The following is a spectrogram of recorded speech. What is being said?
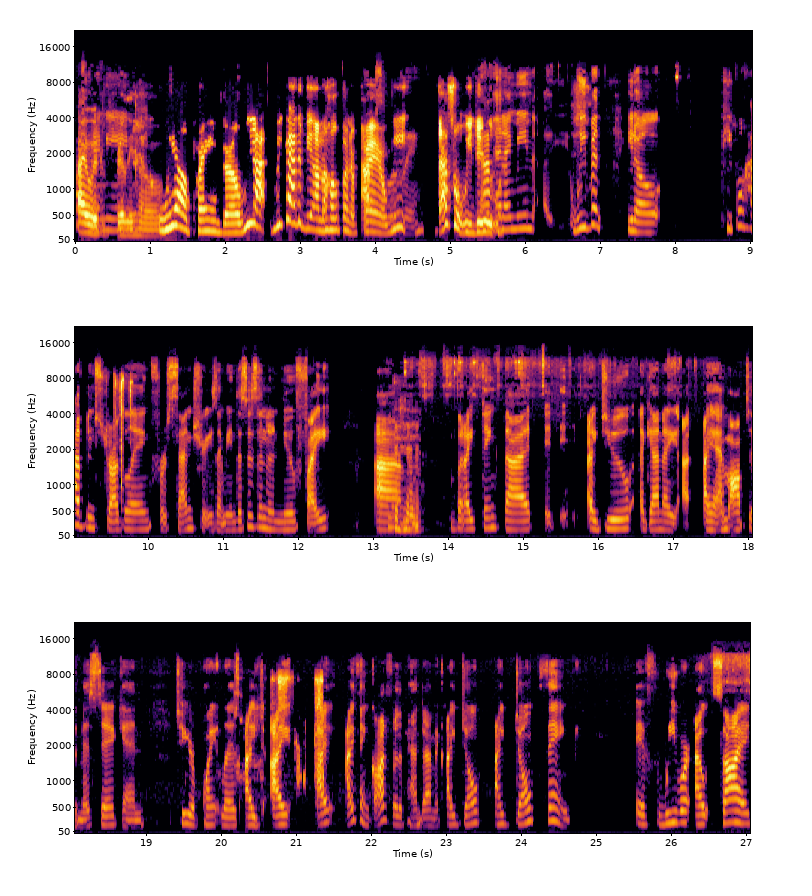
I would mean- really hope. We all praying, girl. We got we got to be on the hope and a prayer. We that's what we do. Yeah, and I mean, we've been, you know, people have been struggling for centuries. I mean, this isn't a new fight. Um, Mhm. But I think that it, it, I do, again, I, I, I am optimistic. And to your point, Liz, I, I, I, I thank God for the pandemic. I don't, I don't think if we were outside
